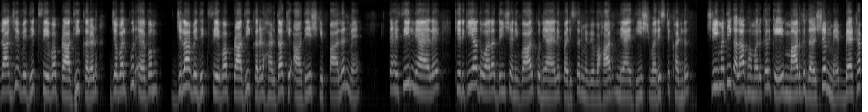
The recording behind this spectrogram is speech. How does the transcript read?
राज्य विधिक सेवा प्राधिकरण, जबलपुर एवं जिला विधिक सेवा प्राधिकरण हरदा के आदेश के पालन में तहसील न्यायालय खिड़किया द्वारा दिन शनिवार को न्यायालय परिसर में व्यवहार, न्यायाधीश वरिष्ठ खंड श्रीमती कला भमरकर के मार्गदर्शन में बैठक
